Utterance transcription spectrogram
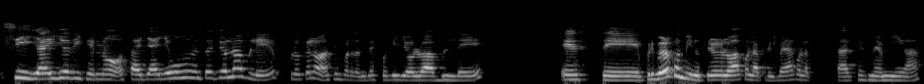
sí, ya ahí yo dije, no, o sea, ya llegó un momento, yo lo hablé, creo que lo más importante fue que yo lo hablé, este, primero con mi nutrióloga, con la primera, con la que es mi amiga,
